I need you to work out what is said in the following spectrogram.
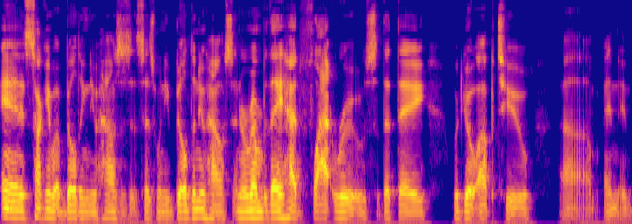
And it's talking about building new houses. It says when you build a new house, and remember they had flat roofs that they would go up to, um, and, and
